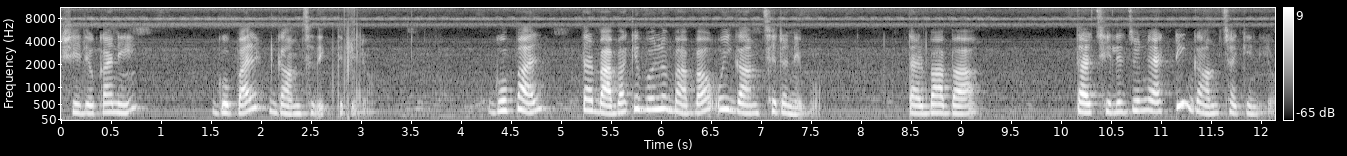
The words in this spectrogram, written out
সেই দোকানে গোপাল গামছা দেখতে পেল। গোপাল তার বাবাকে বলল, বাবা, ওই গামছাটা নেব। তার বাবা তার ছেলের জন্য একটি গামছা কিনলো।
